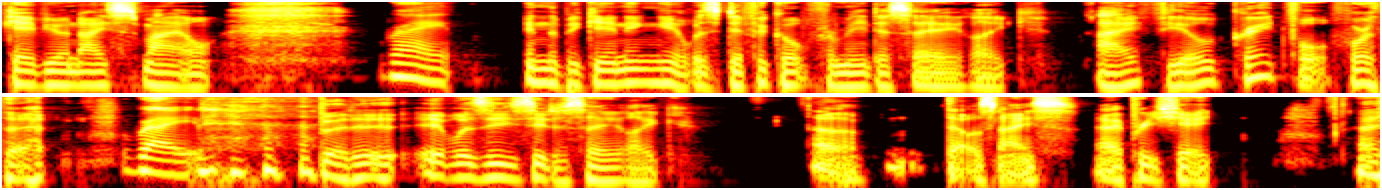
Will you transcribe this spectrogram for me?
gave you a nice smile. right. In the beginning, it was difficult for me to say, like, I feel grateful for that. Right. but it, it was easy to say, like, oh, that was nice. I appreciate, I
